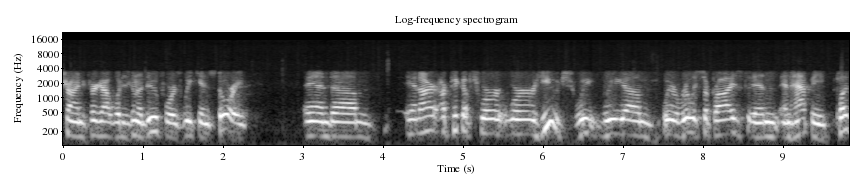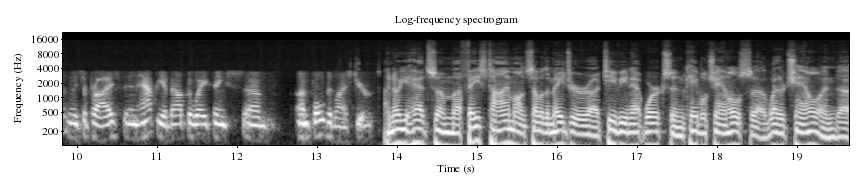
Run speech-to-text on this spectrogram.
trying to figure out what he's going to do for his weekend story. And um, and our, our pickups were, were huge. We we um, we were really surprised and, and happy, pleasantly surprised and happy about the way things um, unfolded last year. I know you had some uh, FaceTime on some of the major uh, TV networks and cable channels, uh, Weather Channel and uh,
